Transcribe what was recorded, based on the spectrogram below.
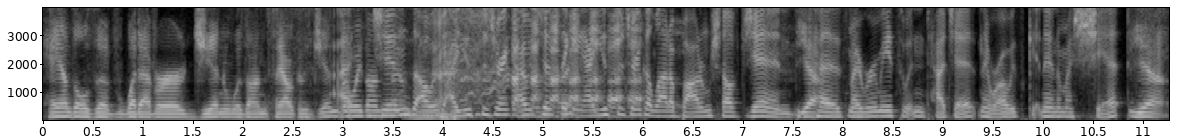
handles of whatever gin was on sale because gin's always on sale. Gin's sale. always. I used to drink. I was just thinking. I used to drink a lot of bottom shelf gin Yeah. because my roommates wouldn't touch it, and they were always getting into my shit. yeah,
